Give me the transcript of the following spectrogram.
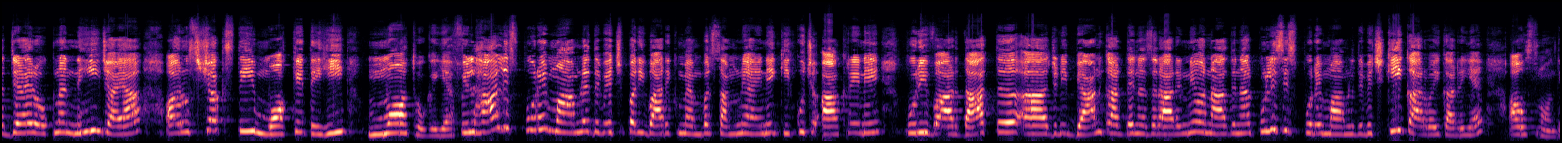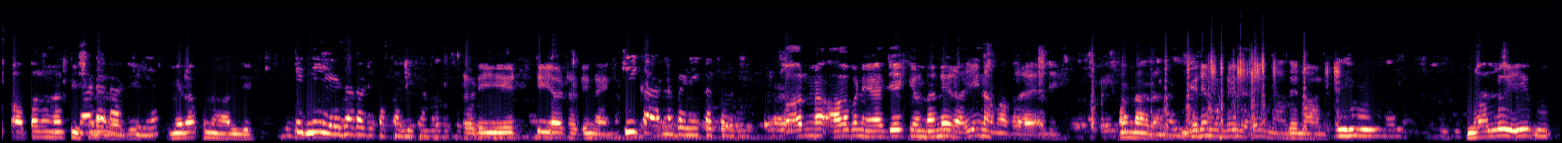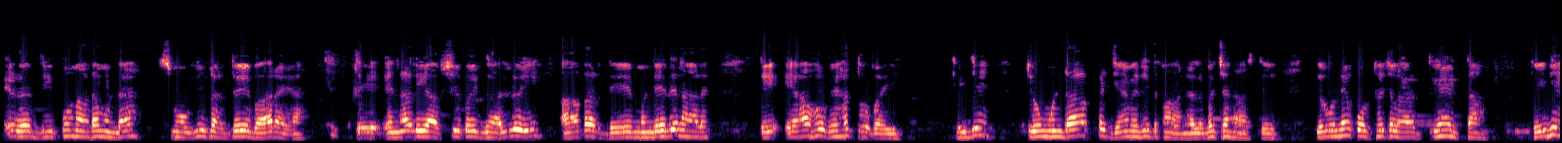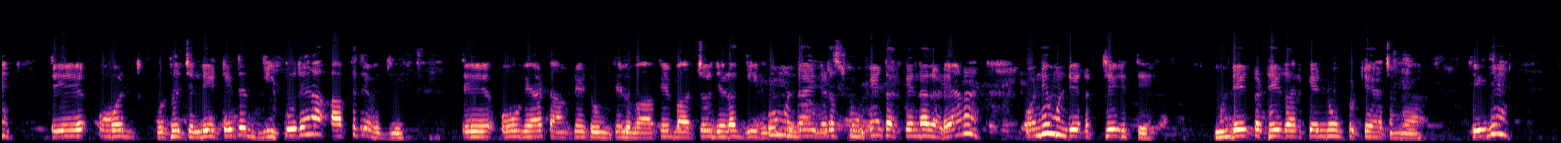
ਜਿਹੜਾ ਰੋਕਣਾ ਨਹੀਂ ਜਾਇਆ ਔਰ ਉਸ ਸ਼ਖਸ ਦੀ ਮੌਕੇ ਤੇ ਹੀ ਮੌਤ ਹੋ ਗਈ ਹੈ। ਫਿਲਹਾਲ ਇਸ ਪੂਰੇ ਮਾਮਲੇ ਦੇ ਵਿੱਚ ਪਰਿਵਾਰਿਕ ਮੈਂਬਰ ਸਾਹਮਣੇ ਆਏ ਨੇ ਕਿ ਕੁਝ ਆਖਰੇ ਨੇ। ਪੂਰੀ ਵਾਰਦਾਤ ਅਹ, ਜਿਹੜੀ ਬਿਆਨ ਕਰਦੇ ਨਜ਼ਰ ਆ ਰਹੇ ਨੇ ਔਰ ਨਾਲ ਦੇ ਨਾਲ ਪੁਲਿਸ ਇਸ ਪੂਰੇ ਮਾਮਲੇ ਦੇ ਵਿੱਚ ਕੀ ਕਾਰਵਾਈ ਕਰ ਰਹੀ ਹੈ ਆਓ ਸੁਣਾਉਂਦੇ ਪਾਪਾ ਦਾ ਨਾਮ ਕਿਸ਼ਨ ਤੁਹਾਡਾ ਹੈ ਨਾਮ ਜੀ ਹੈ? ਮੇਰਾ ਕੁਨਾਲ ਜੀ। ਕਿੰਨੀ ਏਜ ਆ ਤੁਹਾਡੇ ਪਾਪਾ ਜੀ ਦਾ 38 ਜਾਂ 39 ਕੀ ਕਾਰਨ ਬਣੇ ਕਤਲ ਦੇ ਕਾਰਨ ਆ ਬਣਿਆ ਜੇ ਕਿ ਉਹਨਾਂ ਨੇ ਰਾਜੀਨਾਮਾ ਕਰਾਇਆ ਜੀ। ਉਹਨਾਂ ਦਾ ਜਿਹੜੇ ਮੁੰਡੇ ਲੜੇ ਉਹਨਾਂ ਦੇ ਨਾਲ। ਗੱਲ ਹੋਈ ਇਹਦਾ ਦੀਪੂ ਨਾਂ ਦਾ ਮੁੰਡਾ ਸਮੋਕਿੰਗ ਕਰਦੇ ਹੋਏ ਬਾਹਰ ਆਇਆ। ਤੇ ਇਹਨਾਂ ਦੀ ਆਪਸੀ ਕੋਈ ਗੱਲ ਹੋਈ ਆ ਘਰ ਮੁੰਡੇ ਦੇ ਨਾਲ ਤੇ ਇਹ ਹੋ ਗਏ ਹੱਥੋਂ ਪਾਈ ਠੀਕ ਹੈ ਤੇ ਮੁੰਡਾ ਭੱਜਿਆ ਮੇਰੀ ਦੁਕਾਨ ਵੱਲ ਬਚਣ ਵਾਸਤੇ ਤੇ ਉਹਨੇ ਕੋਠੇ ਚਲਾ ਦਿੱਤੀਆਂ ਇੱਟਾਂ। ਠੀਕ ਹੈ ਤੇ ਉਹ ਕੋਠੇ ਚੱਲੀ ਇੱਟੇ ਤੇ ਦੀਪੂ ਦੇ ਨਾ ਅੱਖ ਤੇ ਵੱਜੀ। ਤੇ ਉਹ ਗਿਆ ਟਾਂਕੇ ਟੂੰਕੇ ਲਵਾ ਕੇ ਬਾਅਦ ਚੋਂ ਜਿਹੜਾ ਦੀਪੂ ਮੁੰਡਾ ਹੈ, ਜਿਹੜਾ ਸਮੋਕਿੰਗ ਕਰਕੇ ਨਾਲ ਲੜਿਆ ਨਾ, ਉਹਨੇ ਮੁੰਡੇ ਇਕੱਠੇ ਕੀਤੇ। ਮੁੰਡੇ ਇਕੱਠੇ ਕਰਕੇ ਇਹਨੂੰ ਕੁੱਟਿਆ ਚੰਗਾ ਠੀਕ ਹੈ?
